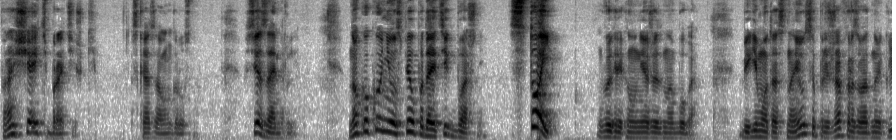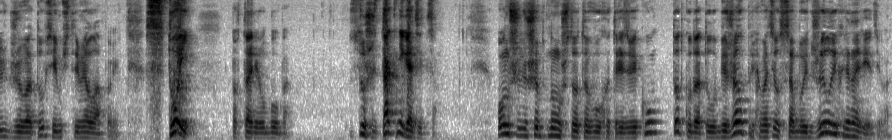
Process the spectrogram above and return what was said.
прощайте, братишки», — сказал он грустно. Все замерли. Но Коко не успел подойти к башне. «Стой!» – выкрикнул неожиданно Буба. Бегемот остановился, прижав разводной ключ к животу всеми четырьмя лапами. «Стой!» – повторил Буба. «Слушай, так не годится!» Он шепнул что-то в ухо трезвяку, тот куда-то убежал, прихватил с собой Джилла и Хренаредьева.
